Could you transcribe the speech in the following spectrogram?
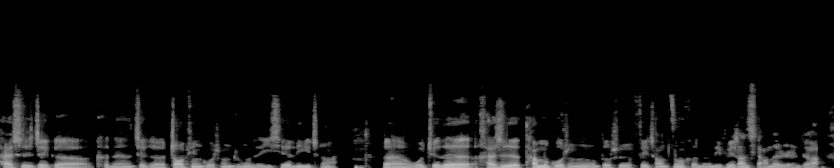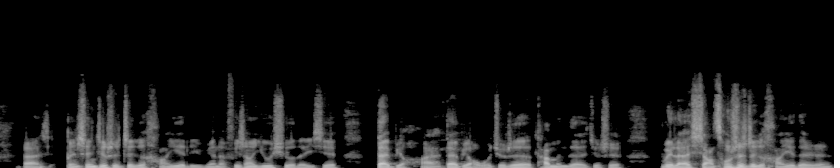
还是这个可能这个招聘过程中的一些历程啊，呃，我觉得还是他们过程中都是非常综合能力非常强的人，对吧？呃，本身就是这个行业里面的非常优秀的一些代表，哎，代表，我觉得他们的就是未来想从事这个行业的人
